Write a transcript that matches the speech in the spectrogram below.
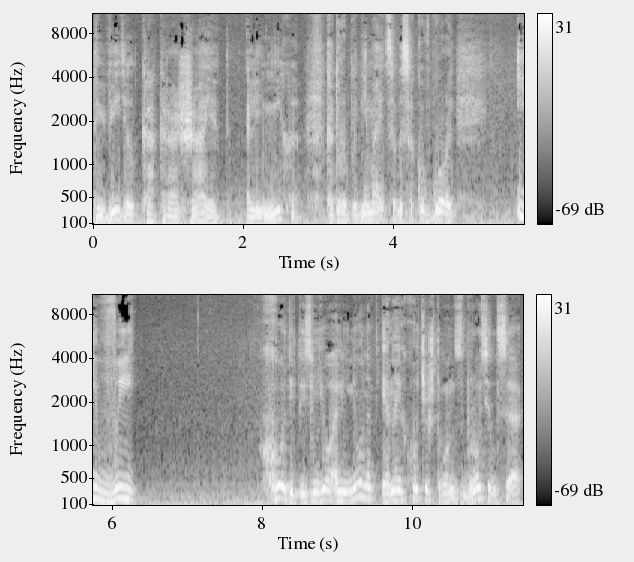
Ты видел, как рожает олениха, которая поднимается высоко в горы, и вы ходит из нее олененок, и она хочет, чтобы он сбросился,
